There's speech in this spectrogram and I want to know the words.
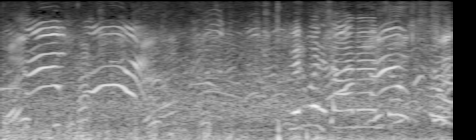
Right? Good one, Simon.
